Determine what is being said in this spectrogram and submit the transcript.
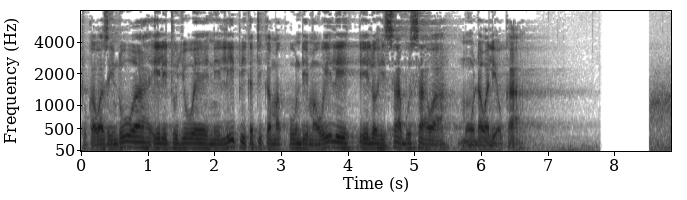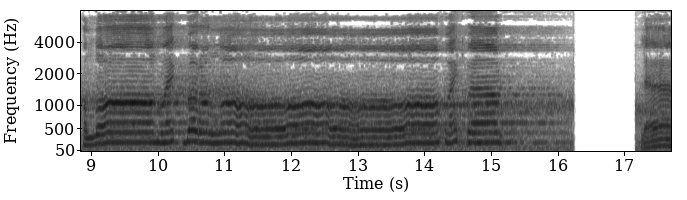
tukawazindua ili tujue ni lipi katika makundi mawili lililohesabu sawa muda waliokaa. Allahu akbar Allahu akbar. La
